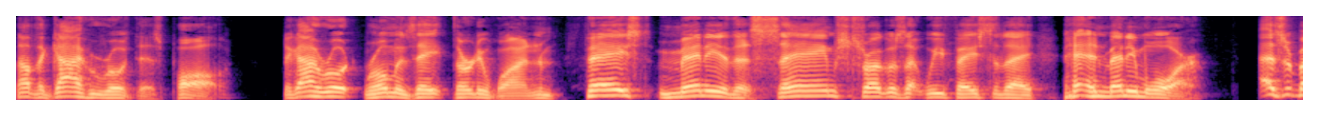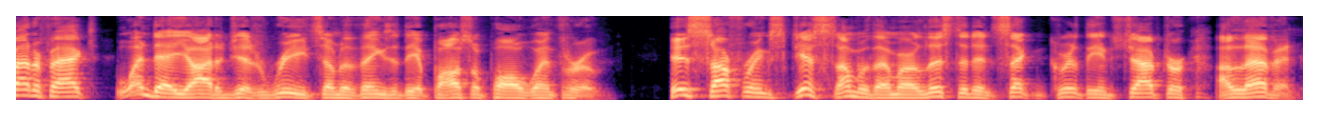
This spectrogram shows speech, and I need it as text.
Now, the guy who wrote this, Paul, the guy who wrote Romans 8:31, faced many of the same struggles that we face today and many more. As a matter of fact, one day you ought to just read some of the things that the apostle Paul went through. His sufferings, just some of them are listed in 2 Corinthians chapter 11.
